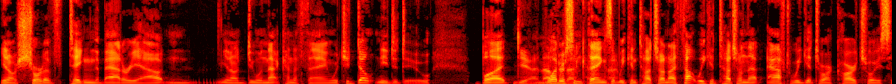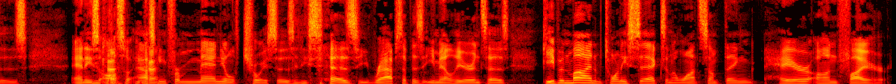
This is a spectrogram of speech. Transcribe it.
You know, short of taking the battery out and you know doing that kind of thing, which you don't need to do. But Yeah, what are some things that we can touch on? I thought we could touch on that after we get to our car choices. And he's also okay. asking for manual choices. And he says, he wraps up his email here and says, Keep in mind, I'm 26 and I want something hair on fire.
